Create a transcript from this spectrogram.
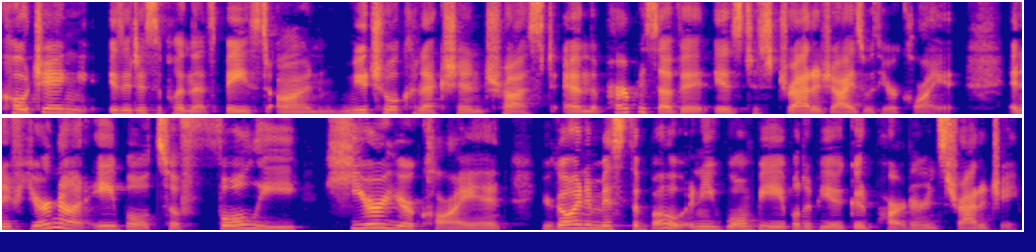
Coaching is a discipline that's based on mutual connection, trust, and the purpose of it is to strategize with your client. And if you're not able to fully hear your client, you're going to miss the boat and you won't be able to be a good partner in strategy.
